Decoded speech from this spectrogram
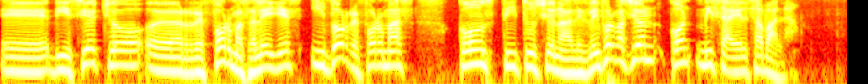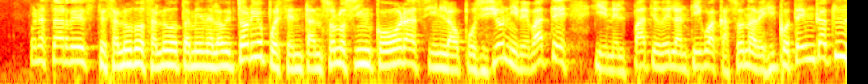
eh, 18 eh, reformas a leyes y dos reformas constitucionales. La información con Misael Zavala. Buenas tardes, te saludo, saludo también al auditorio, pues en tan solo cinco horas sin la oposición y debate y en el patio de la antigua casona de Jicotencatl,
